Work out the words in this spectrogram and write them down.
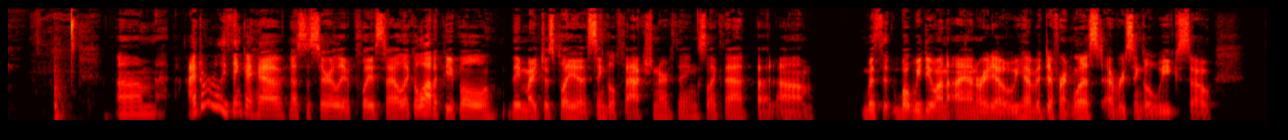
Um, I don't really think I have necessarily a play style. Like a lot of people, they might just play a single faction or things like that. But um, with what we do on Ion Radio, we have a different list every single week. So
